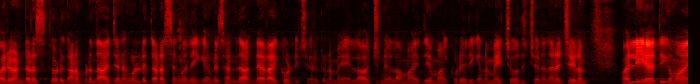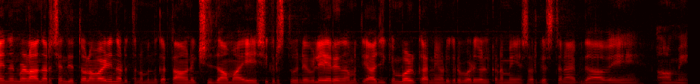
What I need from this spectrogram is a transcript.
വരുവാൻ തടസ്സത്തോട് കാണപ്പെടുന്ന ആ ജനങ്ങളുടെ തടസ്സങ്ങൾ നീക്കേണ്ട സന്നിധാനേറായി കൂട്ടിച്ചേർക്കണമേ എല്ലാവറ്റിനും എല്ലാം ഐദ്യമായി കൂടെ ഇരിക്കണമേ. ചോദിച്ചാൽ നനച്ചാലും വലിയ അധികമായ നന്മള നർച്ചന്തിത്തോളം വഴി നടത്തണമെന്ന് കർത്താവിന് രക്ഷിതാമായ യേശു ക്രിസ്തുവിന്റെ വിലയേറെ നമ്മൾ യാചിക്കുമ്പോൾ കർണയോട് കൃപടി കേൾക്കണമേ. സ്വർഗസ്ഥനായ പിതാവേ ആമേ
